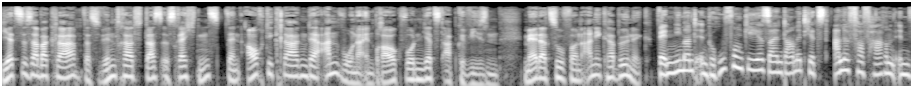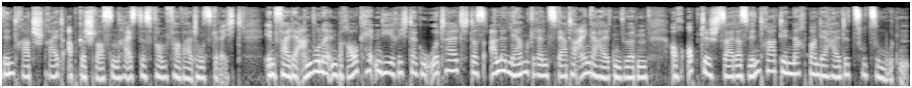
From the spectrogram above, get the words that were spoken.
Jetzt ist aber klar, das Windrad, das ist rechtens, denn auch die Klagen der Anwohner in Brauk wurden jetzt abgewiesen. Mehr dazu von Annika Bönig. Wenn niemand in Berufung gehe, seien damit jetzt alle Verfahren im Windradstreit abgeschlossen, heißt es vom Verwaltungsgericht. Im Fall der Anwohner in Brauk hätten die Richter geurteilt, dass alle Lärmgrenzwerte eingehalten würden. Auch optisch sei das Windrad den Nachbarn der Halde zuzumuten.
